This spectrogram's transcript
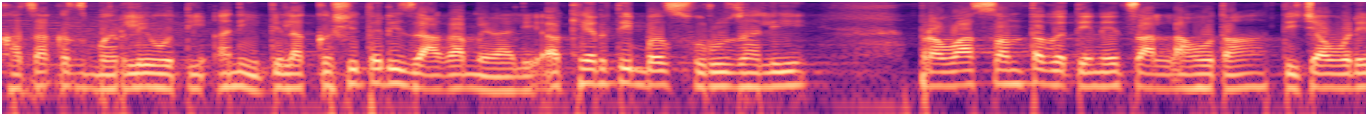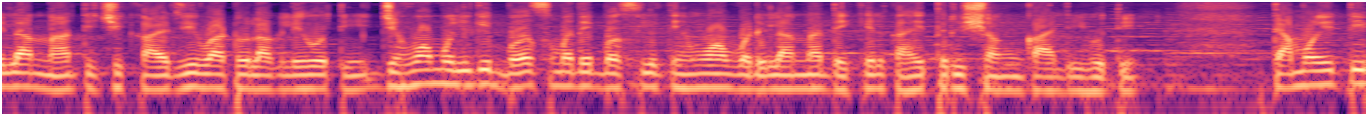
खचाखच भरली होती आणि तिला कशी तरी जागा मिळाली. अखेर ती बस सुरू झाली. प्रवास संत गतीने चालला होता. तिच्या वडिलांना तिची काळजी वाटू लागली होती. जेव्हा मुलगी बसमध्ये बसली तेव्हा वडिलांना देखील काहीतरी शंका आली होती. त्यामुळे ती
